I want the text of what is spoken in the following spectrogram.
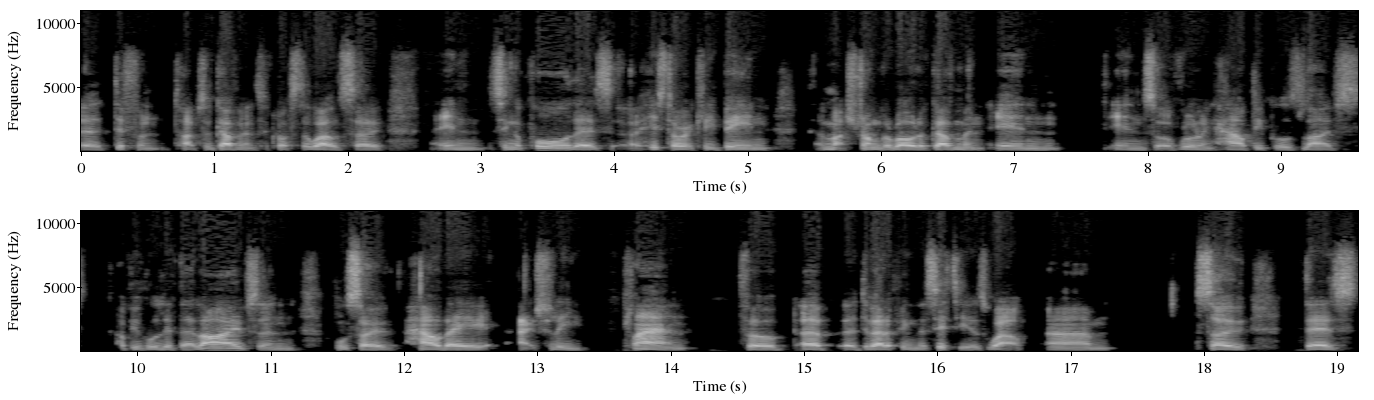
uh, different types of governance across the world. So in Singapore, there's uh, historically been a much stronger role of government in in sort of ruling how people's lives, how people live their lives, and also how they actually plan for uh, uh developing the city as well. Um, so there's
